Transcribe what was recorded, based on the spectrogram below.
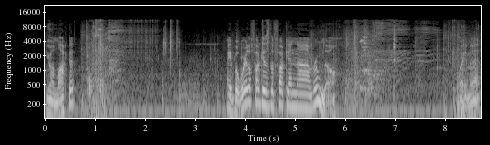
You unlocked it? Wait, but where the fuck is the fucking uh, room, though? A minute.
